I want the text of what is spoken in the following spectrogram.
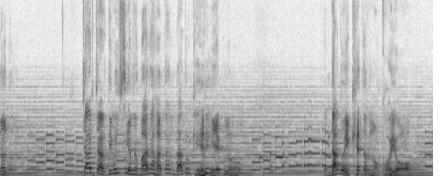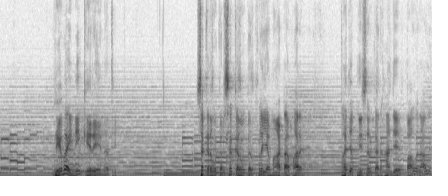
દાદો. ચાર ચાર દિવસથી અમે બારા હતા દાદો ઘેરે એકલો. દાદો એ ખેતરનો ઘોયો રેવાય નહીં ઘેરે એનાથી. સકર વકર સકર વકર, ફળિયામાં આટા મારે. ભાજપની સરકાર હાંજે પાવર આવે.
